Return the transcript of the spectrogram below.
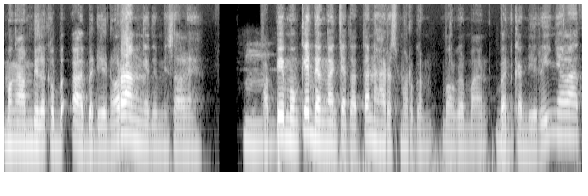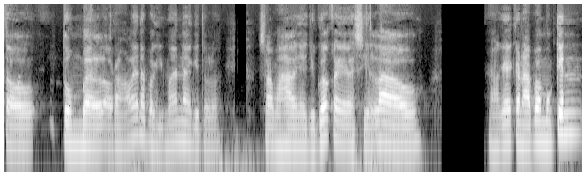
mengambil keabadian orang gitu misalnya. Hmm. Tapi mungkin dengan catatan harus mengorban- mengorbankan dirinya lah atau tumbal orang lain apa gimana gitu loh. Sama halnya juga kayak si Lau. Makanya kenapa mungkin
